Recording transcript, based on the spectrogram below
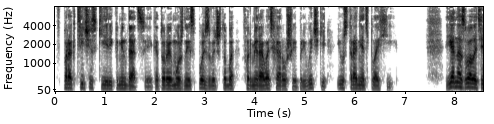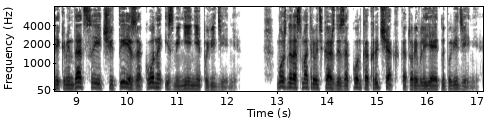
в практические рекомендации, которые можно использовать, чтобы формировать хорошие привычки и устранять плохие. Я назвал эти рекомендации «четыре закона изменения поведения». Можно рассматривать каждый закон как рычаг, который влияет на поведение.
